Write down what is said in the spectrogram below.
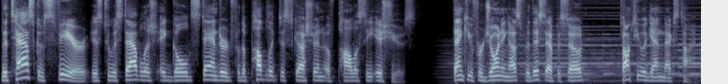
The task of Sphere is to establish a gold standard for the public discussion of policy issues. Thank you for joining us for this episode. Talk to you again next time.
